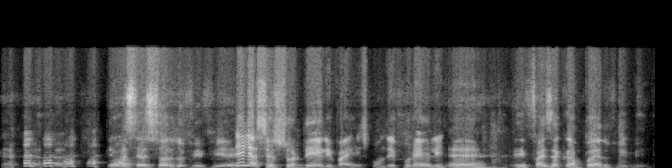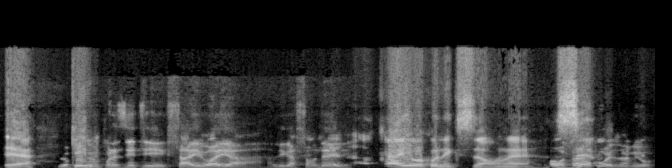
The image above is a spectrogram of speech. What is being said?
Tem um assessor do Fifi aí. Ele é assessor dele, vai responder por ele. É, ele faz a campanha do Fifi. É. Meu, Quem- meu presidente saiu aí a, ligação dele. Caiu a conexão, né? Outra Zero- coisa, viu?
